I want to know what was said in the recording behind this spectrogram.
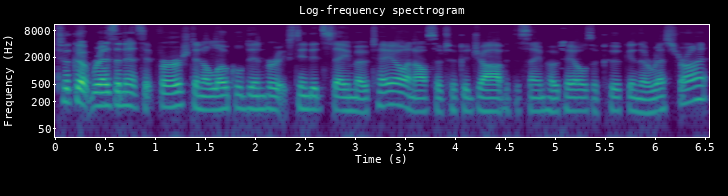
took up residence at first in a local Denver extended stay motel and also took a job at the same hotel as a cook in the restaurant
